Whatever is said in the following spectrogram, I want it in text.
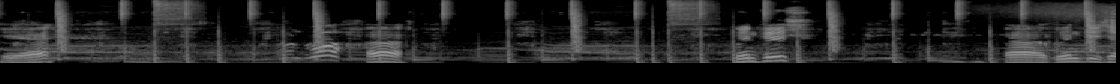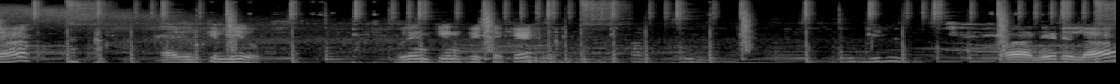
Yeah. Ah. Queenfish? Ah, queenfish, ah? I will kill you. Bring kingfish, okay? Ah, needle, ah?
